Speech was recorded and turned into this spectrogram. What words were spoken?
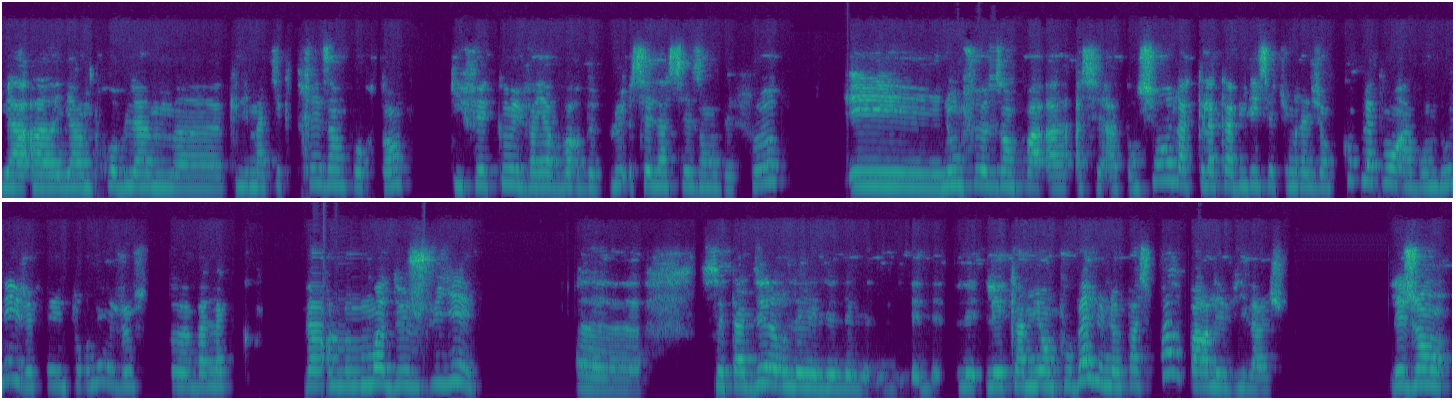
il y a, a un problème euh, climatique très important qui fait qu'il va y avoir de plus, c'est la saison des feux. Et nous ne faisons pas assez attention. La, la Kabylie, c'est une région complètement abandonnée. J'ai fait une tournée juste euh, bah, vers le mois de juillet. Euh, c'est-à-dire les, les, les, les, camions poubelles ne passent pas par les villages les gens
